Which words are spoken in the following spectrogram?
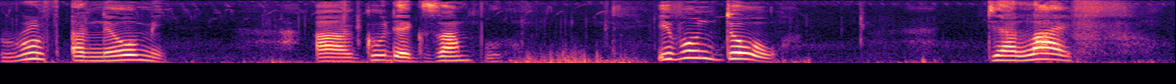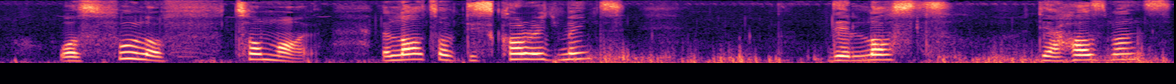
Ruth and Naomi are a good example. Even though their life was full of turmoil, a lot of discouragement, they lost their husbands,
